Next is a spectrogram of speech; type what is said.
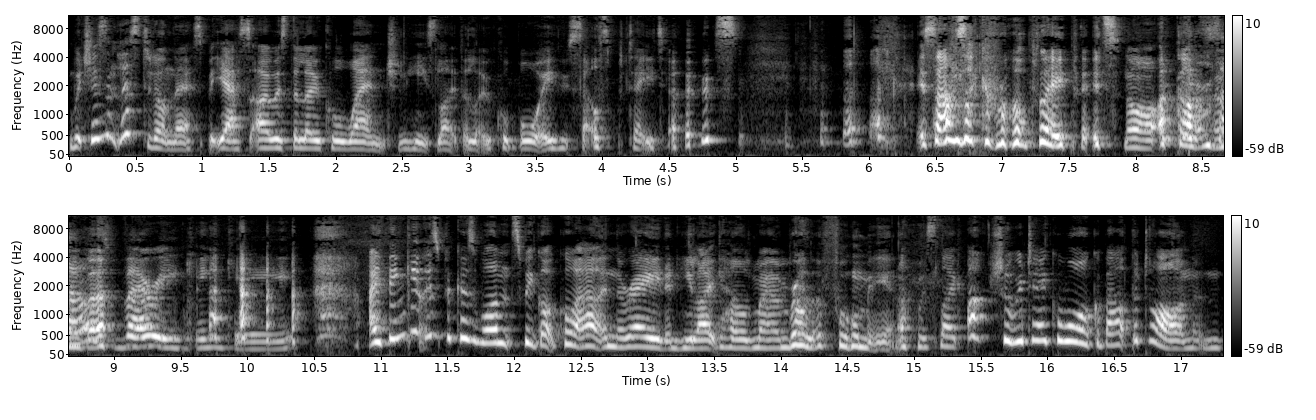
Which isn't listed on this, but yes, I was the local wench and he's like the local boy who sells potatoes. It sounds like a role play, but it's not. I can't It remember. sounds very kinky. I think it was because once we got caught out in the rain and he like held my umbrella for me and I was like, oh, shall we take a walk about the ton? And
